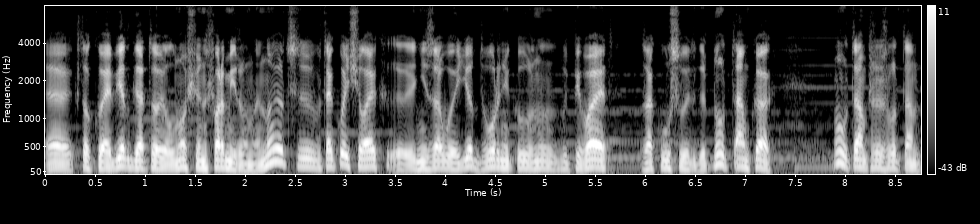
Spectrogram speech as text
э, кто какой обед готовил, ну, в общем, информированный. Ну, вот э, такой человек э, низовой идет, дворнику ну, выпивает, закусывает, говорит, ну, там как? Ну, там, вот там,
